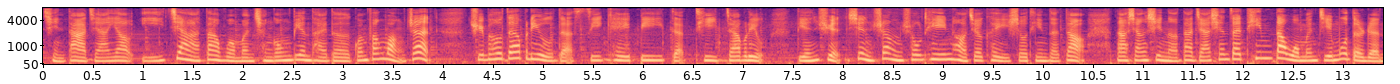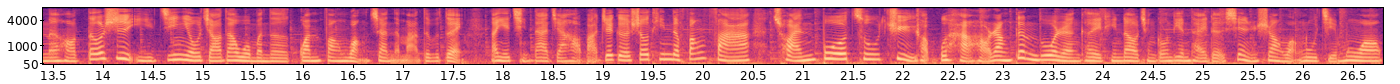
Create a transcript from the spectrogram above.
请大家要移驾到我们成功电台的官方网站 triple w 的 ckb 的 tw，点选线上收听，哈就可以收听得到。那相信呢，大家现在听到我们节目的人呢，哈都是已经有找到我们的。的官方网站的嘛，对不对？那也请大家哈把这个收听的方法传播出去，好不好？好，让更多人可以听到成功电台的线上网络节目哦。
